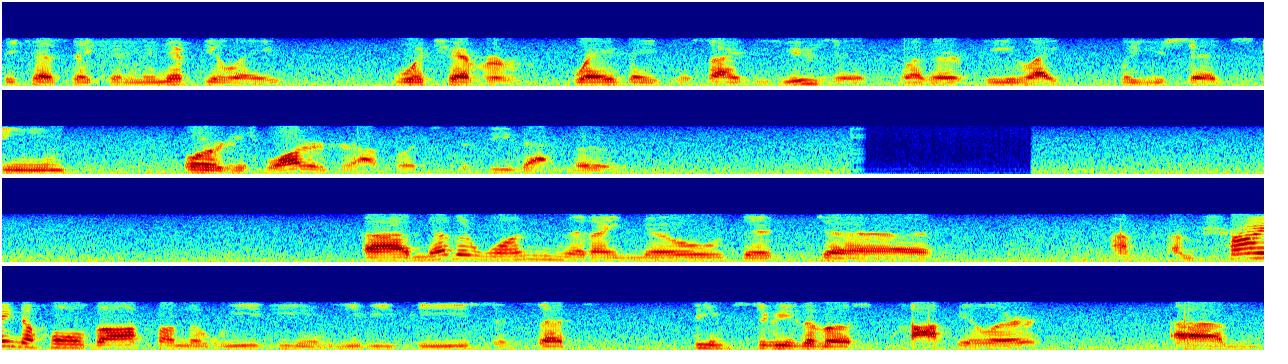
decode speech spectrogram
because they can manipulate whichever way they decide to use it, whether it be like what you said, steam or just water droplets to see that move. Uh, another one that I know that uh, I'm, I'm trying to hold off on the Ouija and EVP since that seems to be the most popular. Um,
